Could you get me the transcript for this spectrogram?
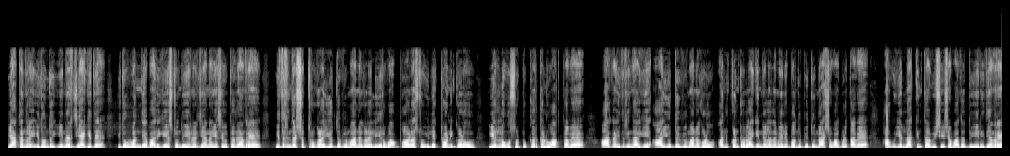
ಯಾಕಂದ್ರೆ ಇದೊಂದು ಎನರ್ಜಿ ಆಗಿದೆ. ಇದು ಒಂದೇ ಬಾರಿಗೆ ಎಷ್ಟೊಂದು ಎನರ್ಜಿಯನ್ನು ಎಸೆಯುತ್ತದೆ ಅಂದರೆ ಇದರಿಂದ ಶತ್ರುಗಳ ಯುದ್ಧ ವಿಮಾನಗಳಲ್ಲಿ ಇರುವ ಬಹಳಷ್ಟು ಇಲೆಕ್ಟ್ರಾನಿಕ್ಗಳು ಎಲ್ಲವೂ ಸುಟ್ಟು ಕರ್ಕಲು ಆಗ್ತವೆ. ಆಗ ಇದರಿಂದಾಗಿ ಆ ಯುದ್ಧ ವಿಮಾನಗಳು ಅನ್ಕಂಟ್ರೋಲ್ ಆಗಿ ನೆಲದ ಮೇಲೆ ಬಂದು ಬಿದ್ದು ನಾಶವಾಗಿಬಿಡ್ತವೆ. ಹಾಗೂ ಎಲ್ಲಕ್ಕಿಂತ ವಿಶೇಷವಾದದ್ದು ಏನಿದೆ ಅಂದರೆ,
